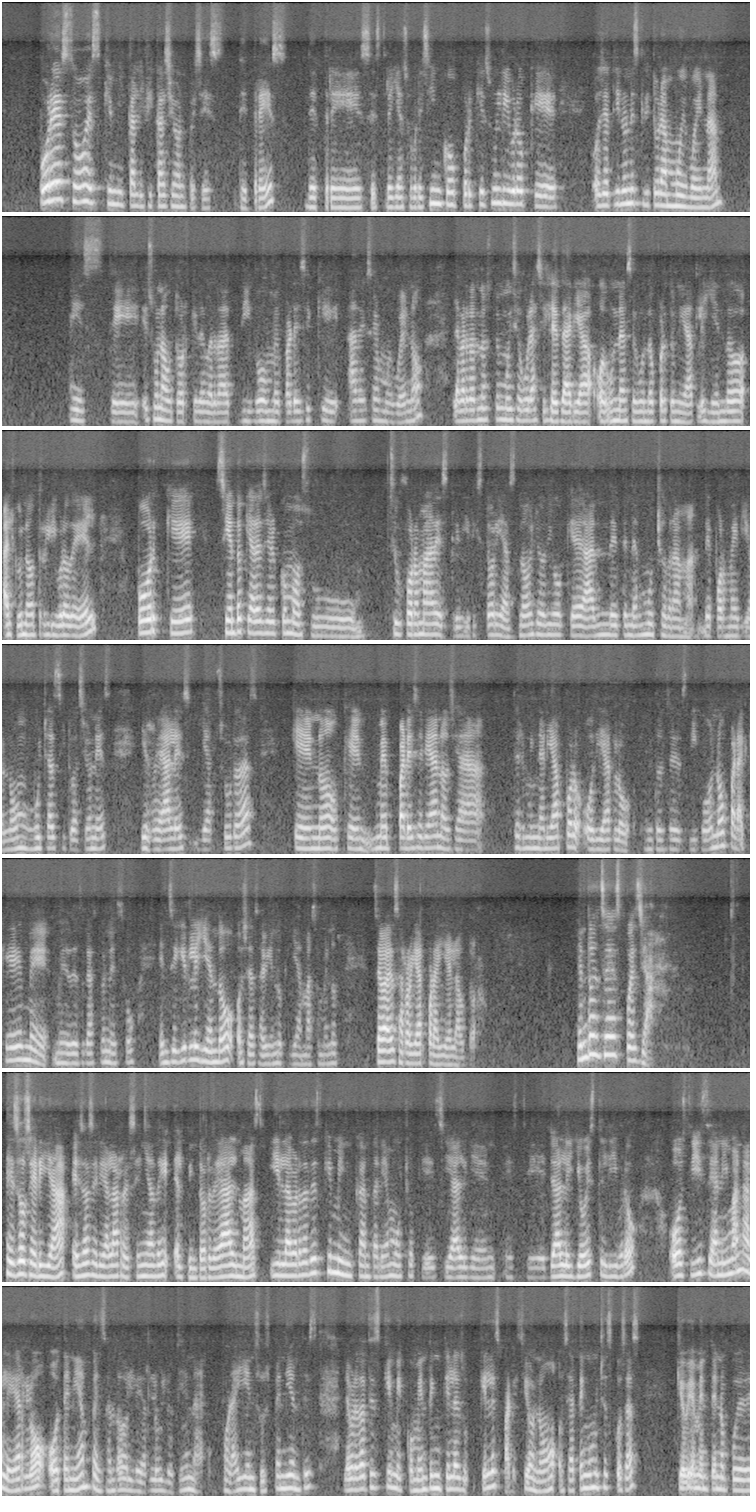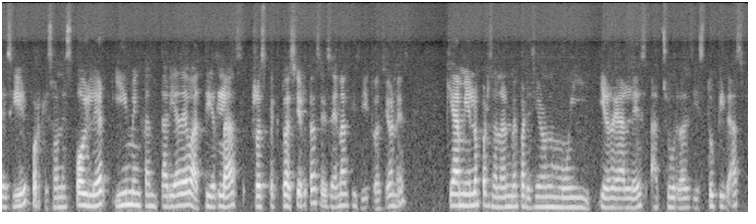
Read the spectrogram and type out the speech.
por eso es que mi calificación pues es de 3, de 3 estrellas sobre 5, porque es un libro que, o sea, tiene una escritura muy buena. Este, es un autor que de verdad digo, me parece que ha de ser muy bueno. La verdad no estoy muy segura si les daría una segunda oportunidad leyendo algún otro libro de él, porque siento que ha de ser como su su forma de escribir historias, ¿no? Yo digo que han de tener mucho drama de por medio, ¿no? Muchas situaciones irreales y absurdas que no, que me parecerían, o sea, terminaría por odiarlo. Entonces digo, no, ¿para qué me, me desgasto en eso? En seguir leyendo, o sea, sabiendo que ya más o menos se va a desarrollar por ahí el autor. Entonces, pues ya, eso sería, esa sería la reseña de El pintor de almas y la verdad es que me encantaría mucho que si alguien este, ya leyó este libro o si se animan a leerlo o tenían pensando leerlo y lo tienen por ahí en sus pendientes, la verdad es que me comenten qué les, qué les pareció, ¿no? O sea, tengo muchas cosas que obviamente no puedo decir porque son spoiler y me encantaría debatirlas respecto a ciertas escenas y situaciones que a mí en lo personal me parecieron muy irreales, absurdas y estúpidas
